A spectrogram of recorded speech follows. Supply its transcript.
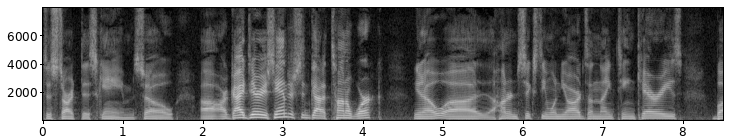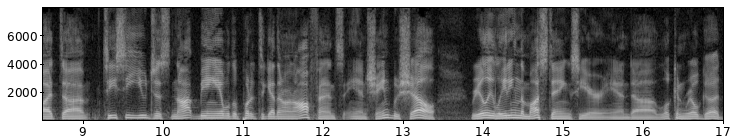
to start this game. So uh, our guy Darius Anderson got a ton of work, you know, uh, 161 yards on 19 carries. But uh, TCU just not being able to put it together on offense, and Shane Buechele really leading the Mustangs here and uh, looking real good.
